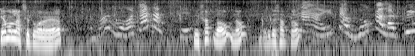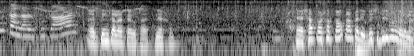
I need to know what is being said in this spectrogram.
কেমন লাগছে তোমার আয়াত? তুমি সাঁতরাও নাও এটাতে সাঁতরাও এটা ব্লু কালার পিঙ্ক কালার কোথায়? পিঙ্ক কালারটা কোথায়? নিয়ে আসো। হ্যাঁ সাঁতরাও সাঁতরাও তাড়াতাড়ি বেশি দেরি করে দেবে না।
